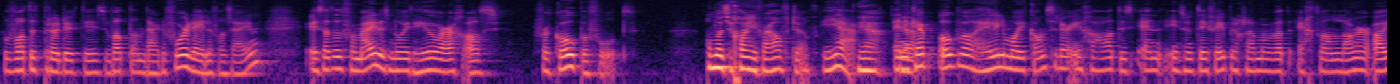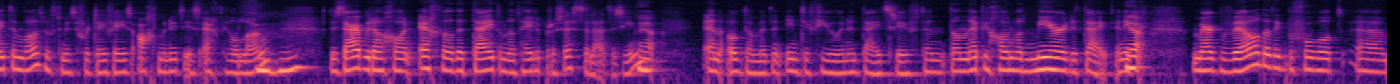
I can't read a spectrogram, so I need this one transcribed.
Wat het product is, wat dan daar de voordelen van zijn. Is dat het voor mij dus nooit heel erg als verkopen voelt. Omdat je gewoon je verhaal vertelt. Ja, Ja. en ja. ik heb ook wel hele mooie kansen daarin gehad. Dus en in zo'n tv-programma wat echt wel een langer item was. Of tenminste voor tv is acht minuten is echt heel lang. Mhm. Dus daar heb je dan gewoon echt wel de tijd om dat hele proces te laten zien. Ja. En ook dan met een interview in een tijdschrift. En dan heb je gewoon wat meer de tijd. En Ja. ik merk wel dat ik bijvoorbeeld ehm,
